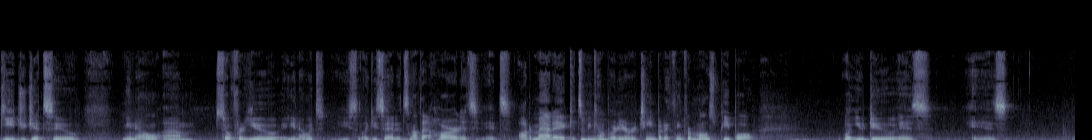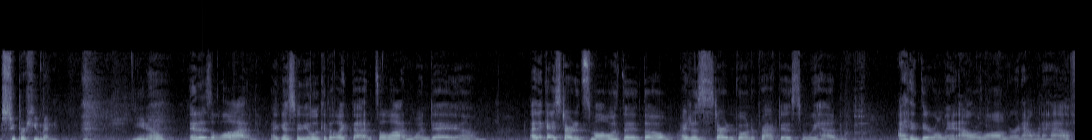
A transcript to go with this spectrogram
gi jiu-jitsu, you know. Um, so for you, you know, it's you like you said, it's not that hard. It's it's automatic. It's become Mhm. part of your routine. But I think for most people, what you do is is superhuman. You know. It is a lot. I guess when you look at it like that, it's a lot in one day. Um, I think I started small with it though. I just started going to practice when we had, I think they were only an hour long or an hour and a half,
